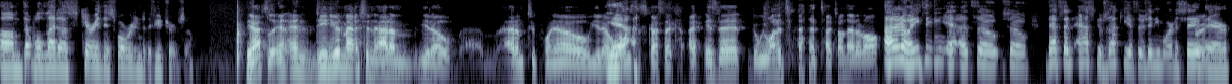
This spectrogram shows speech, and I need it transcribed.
um, that will let us carry this forward into the future so. Yeah absolutely. And, and dean you had mentioned Atom you know Atom 2.0, you know, yeah. what was discussed. That is that. Do we want to touch on that at all? I don't know anything. Uh, so, so that's an ask of Zaki if there's any more to say right. there.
